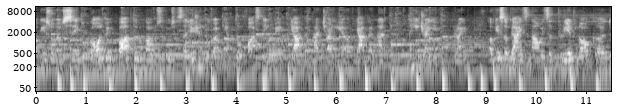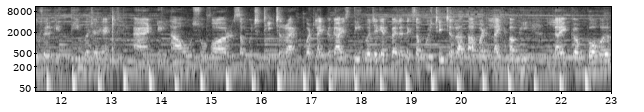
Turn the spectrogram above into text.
ओके सो मैं उससे कॉल पे बात करूँगा और उससे कुछ सजेशन लूँगा कि हमको फास्टिंग में क्या करना चाहिए और क्या करना नहीं चाहिए। Right okay so guys now it's three o'clock दोपहर के तीन बजे है and till now so for सब कुछ ठीक चल रहा है. बट लाइक गाइस तीन बजे के पहले तक सब कुछ ठीक चल रहा था बट लाइक like, अभी लाइक like, बहुत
